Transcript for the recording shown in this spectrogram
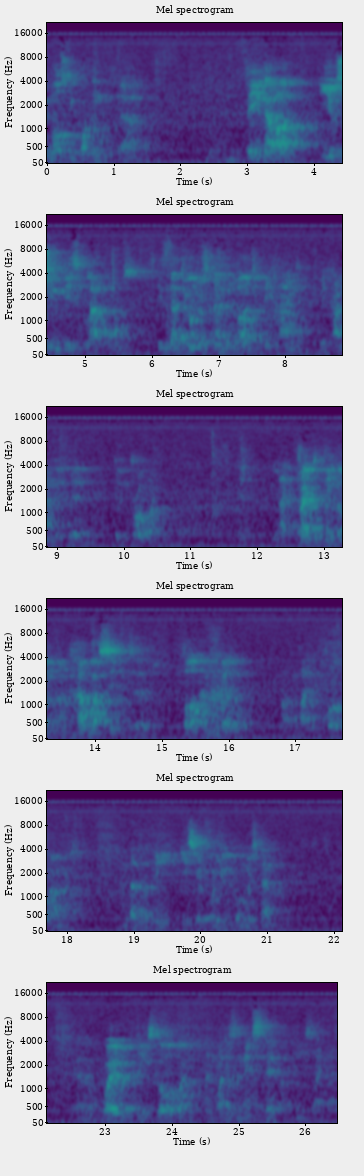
the most important uh, thing about using these platforms is that you understand the logic behind behind the, the, the program. Like try to think on, on how was it uh, thought and developed by, by the programmers, and that will be easier for you to understand uh, where things go and, and what is the next step and things like that.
